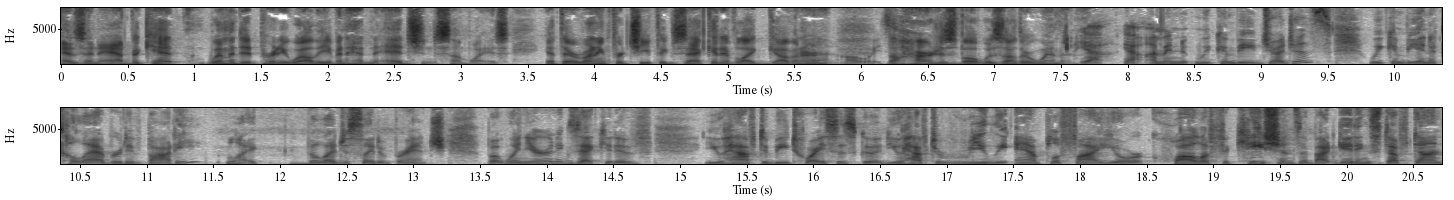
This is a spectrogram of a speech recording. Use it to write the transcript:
as an advocate, women did pretty well. They even had an edge in some ways. If they were running for chief executive like governor, Yeah, the hardest vote was other women. Yeah, yeah. I mean, we can be judges. We can be in a collaborative body like Mm-hmm. the legislative branch. But when you're an executive, you have to be twice as good. You have to really amplify your qualifications about getting stuff done,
